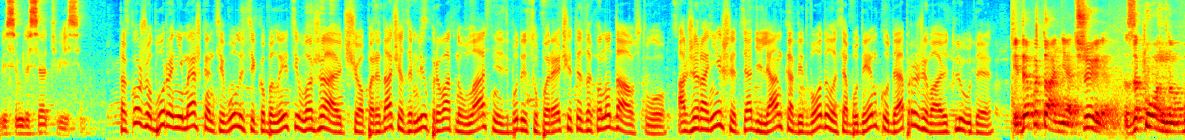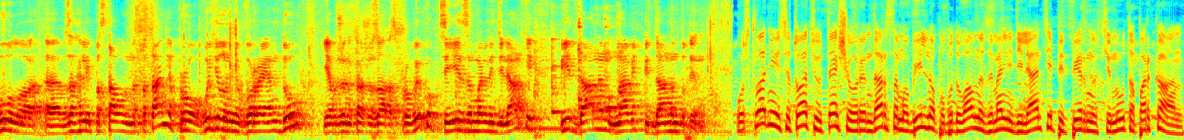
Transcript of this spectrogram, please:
88. Також обурені мешканці вулиці Кобилиці вважають, що передача землі в приватну власність буде суперечити законодавству, адже раніше ця ділянка відводилася будинку, де проживають люди. Іде питання, чи законно було е, взагалі поставлено питання про виділення в оренду, я вже не кажу зараз про викуп цієї земельної ділянки під даним, навіть під даним будинком. Ускладнює ситуацію те, що орендар самовільно побудував на земельній ділянці підпірну стіну та паркан.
